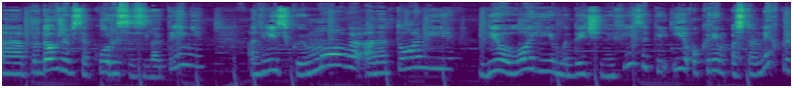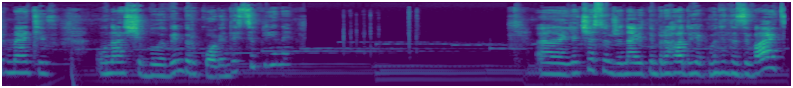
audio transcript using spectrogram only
Е, Продовжився курс з латині, англійської мови, анатомії, біології, медичної фізики. І окрім основних предметів, у нас ще були вибіркові дисципліни. Е, Я чесно вже навіть не пригадую, як вони називаються,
